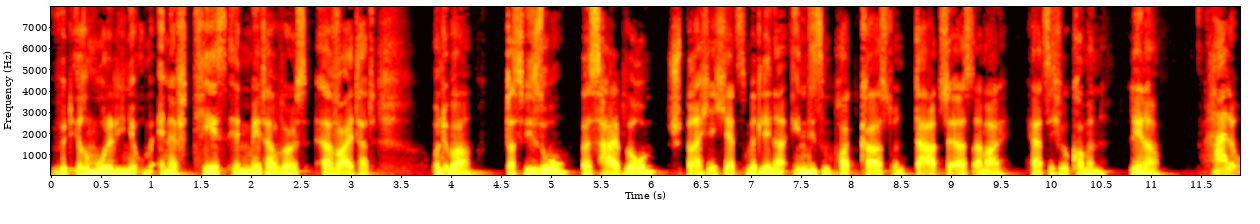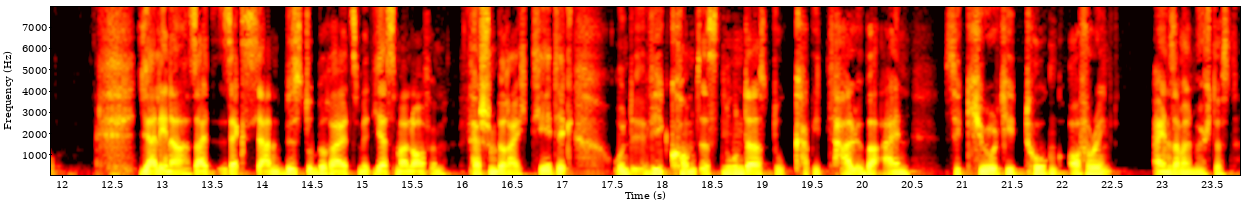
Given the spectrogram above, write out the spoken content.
wird ihre Modelinie um NFTs im Metaverse erweitert. Und über das Wieso, weshalb, warum spreche ich jetzt mit Lena in diesem Podcast und dazu erst einmal herzlich willkommen, Lena. Hallo. Ja, Lena, seit sechs Jahren bist du bereits mit Yes My Love im Fashion-Bereich tätig. Und wie kommt es nun, dass du Kapital über ein Security Token Offering einsammeln möchtest?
